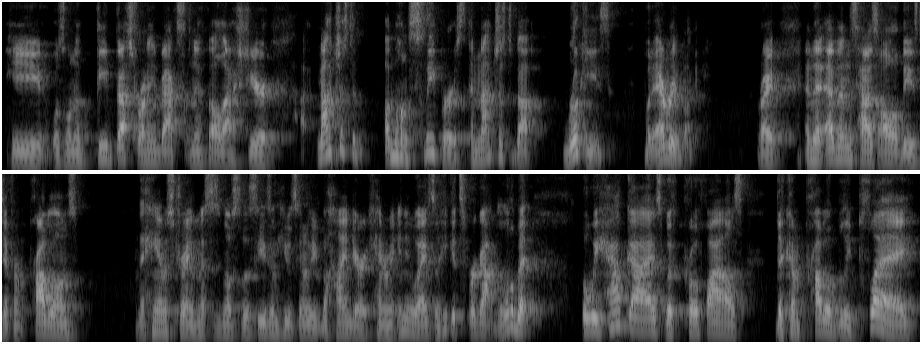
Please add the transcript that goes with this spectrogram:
He was one of the best running backs in the NFL last year, not just among sleepers and not just about rookies, but everybody, right? And then Evans has all of these different problems. The hamstring misses most of the season. He was going to be behind Derrick Henry anyway, so he gets forgotten a little bit. But we have guys with profiles that can probably play.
